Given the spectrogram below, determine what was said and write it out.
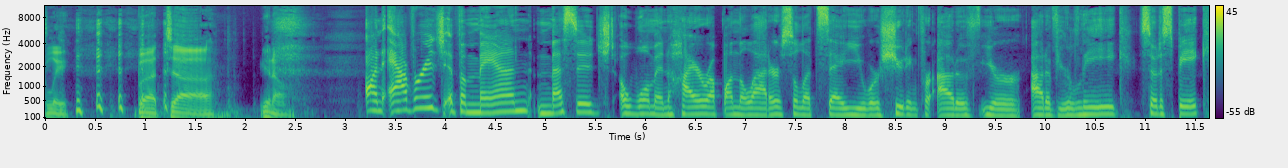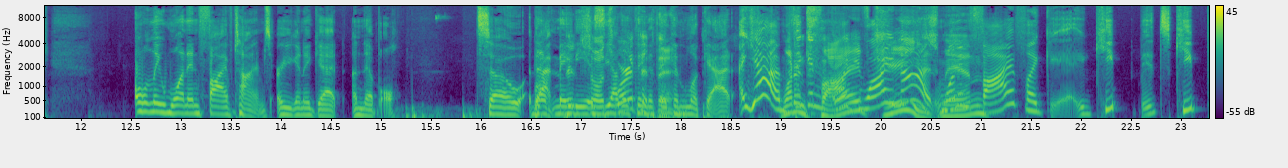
ugly. But uh, you know, on average, if a man messaged a woman higher up on the ladder, so let's say you were shooting for out of your out of your league, so to speak, only one in five times are you going to get a nibble. So that Well, maybe so is the other thing that they can look at. Uh, Yeah, I'm One in five? like, why Jeez, not? One in five, like eh, keep it's keep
